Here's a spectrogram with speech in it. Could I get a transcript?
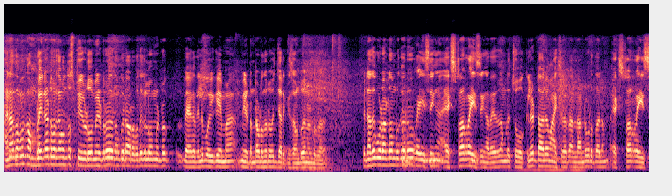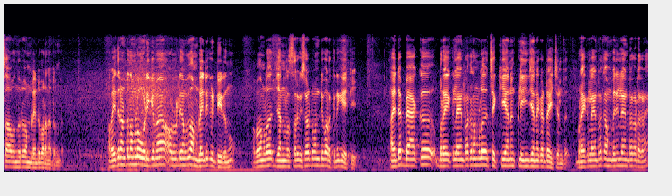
അതിനകത്ത് നമുക്ക് കംപ്ലൈന്റ് ആയിട്ട് പറഞ്ഞാൽ ഒന്ന് സ്പീഡോ മീറ്റർ നമുക്കൊരു അറുപത് കിലോമീറ്റർ വേഗത്തിൽ പോയി കഴിയുമ്പോൾ മീറ്ററിന്റെ അവിടെ നിന്നൊരു ജർക്കി സൗണ്ട് വന്നിട്ടുണ്ട് പിന്നെ അത് കൂടാണ്ട് നമുക്കൊരു റേസിങ് എക്സ്ട്രാ റേസിങ് അതായത് നമ്മൾ ചോക്കിലിട്ടാലും ആക്സിഡന്റ് അല്ലാണ്ട് കൊടുത്താലും എക്സ്ട്രാ റേസ് ആവുന്നൊരു കംപ്ലൈന്റ് പറഞ്ഞിട്ടുണ്ട്. അപ്പോൾ ഇത് രണ്ട് നമ്മൾ ഓടിക്കുമ്പോൾ ഓൾറെഡി നമുക്ക് കംപ്ലൈന്റ് കിട്ടിയിരുന്നു. അപ്പോൾ നമ്മൾ ജനറൽ സർവീസായിട്ട് വണ്ടി വർക്കിന് കയറ്റി അതിന്റെ ബാക്ക് ബ്രേക്ക് ലൈനറൊക്കെ നമ്മൾ ചെക്ക് ചെയ്യാനും ക്ലീൻ ചെയ്യാനൊക്കെ അയച്ചിട്ടുണ്ട്. ബ്രേക്ക് ലൈനർ കമ്പനി ലൈനർ കിടക്കണേ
